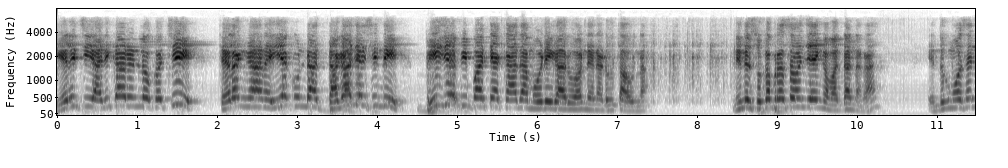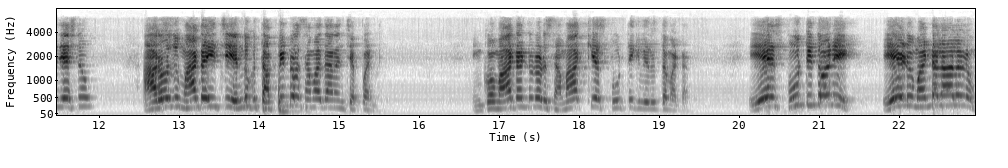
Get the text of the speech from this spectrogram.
గెలిచి అధికారంలోకి వచ్చి తెలంగాణ ఇయ్యకుండా దగా చేసింది బీజేపీ పార్టీ కాదా మోడీ గారు అని నేను అడుగుతా ఉన్నా. నిన్ను సుఖప్రసవం చేయంగా వద్దన్నారా? ఎందుకు మోసం చేసినావు? ఆ రోజు మాట ఇచ్చి ఎందుకు తప్పిండ్రో సమాధానం చెప్పండి. ఇంకో మాట అంటున్నాడు సమాఖ్య స్ఫూర్తికి విరుద్ధమట. ఏ స్ఫూర్తితోని ఏడు మండలాలను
